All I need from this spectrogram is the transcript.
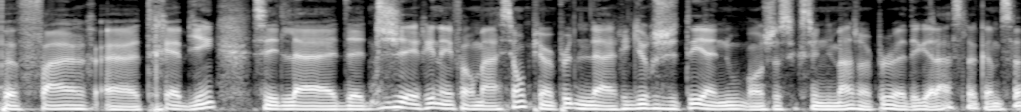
peuvent faire très bien, c'est de, la, de digérer l'information puis un peu de la régurgiter à nous. Bon, je sais que c'est une image un peu dégueulasse là comme ça,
